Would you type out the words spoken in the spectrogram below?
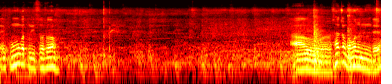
여기 고무가 또 있어서. 아우 살짝 넘어졌는데.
